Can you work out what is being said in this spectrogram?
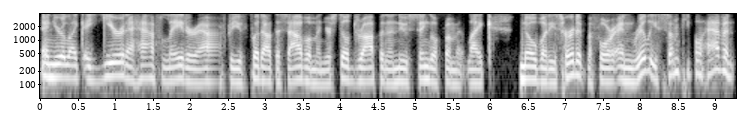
and you're like a year and a half later after you've put out this album and you're still dropping a new single from it like nobody's heard it before and really some people haven't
